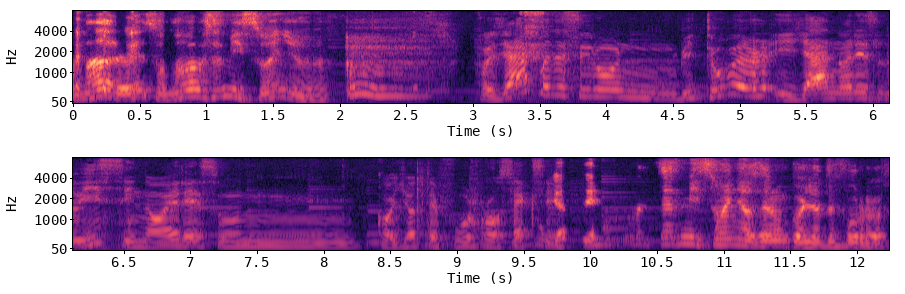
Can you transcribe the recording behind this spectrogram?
madre eso, ¿no? Ese es mi sueño pues ya puedes ser un VTuber y ya no eres Luis, sino eres un coyote furro sexy. Es mi sueño ser un coyote furro.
